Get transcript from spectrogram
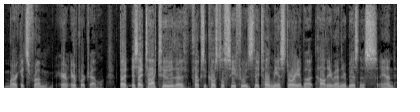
markets from air, airport travel. But as I talked to the folks at Coastal Seafoods, they told me a story about how they ran their business. And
